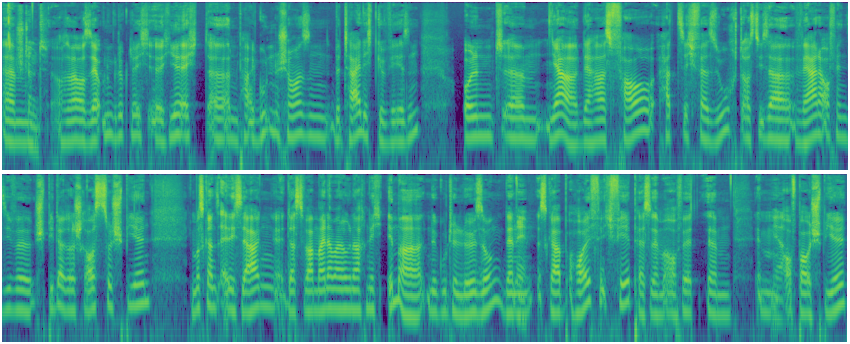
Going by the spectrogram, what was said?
Ähm, Stimmt. Auch, war auch sehr unglücklich. Äh, hier echt äh, an ein paar guten Chancen beteiligt gewesen. Und ähm, ja, der HSV hat sich versucht, aus dieser Werder-Offensive spielerisch rauszuspielen. Ich muss ganz ehrlich sagen, das war meiner Meinung nach nicht immer eine gute Lösung, denn Nee. es gab häufig Fehlpässe im, Aufwär ähm, im Ja. Aufbauspiel.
